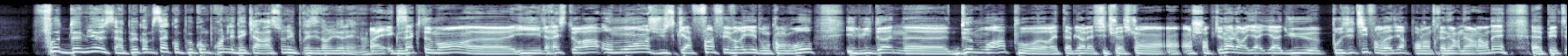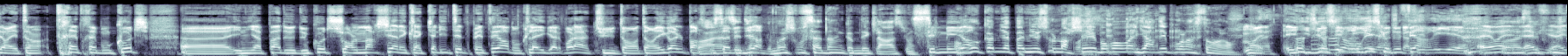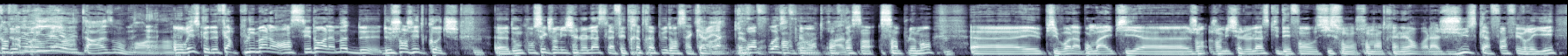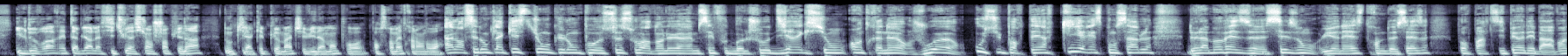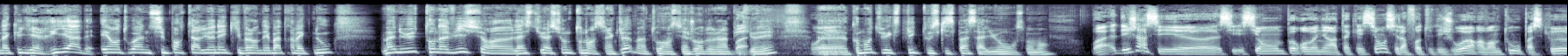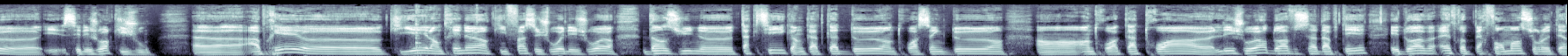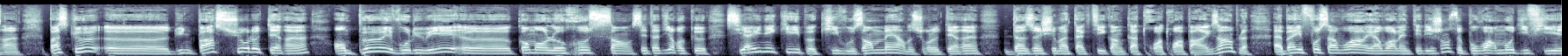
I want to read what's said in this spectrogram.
Faute de mieux, c'est un peu comme ça qu'on peut comprendre les déclarations du président lyonnais. hein. Ouais, exactement. Euh, il restera au moins jusqu'à fin février. Donc en gros, il lui donne euh, deux mois pour euh, rétablir la situation en, en- en championnat. Alors il y a, il y a du euh, positif, on va dire, pour l'entraîneur néerlandais. Euh, Peter est un très très bon coach. Euh, il n'y a pas de, de coach sur le marché avec la qualité de Peter. Donc là, égal, voilà, tu t'en t'en rigoles parce Voilà, que ça veut dire dingue. Moi, je trouve ça dingue comme déclaration. c'est le En meilleur. gros, comme il n'y a pas mieux sur le marché, bon, bah, on va le garder pour l'instant alors. Ouais. Et il dit aussi on risque de jusqu'à faire. février, hein. Eh ouais, Ouais, oui, Jusqu'en février, verra. oui, t'as raison. Bon, on risque de faire plus mal en cédant à la mode de, de changer de coach. Euh, donc on sait que Jean-Michel Aulas l'a fait très très peu dans sa carrière, vrai, trois fois, simplement, trois fois sim- simplement. Euh, et puis voilà, bon bah et puis euh, Jean- Jean-Michel Aulas qui défend aussi son, son entraîneur, voilà jusqu'à fin février, il devra rétablir la situation en championnat. Donc il a quelques matchs évidemment pour pour se remettre à l'endroit. Alors c'est donc la question que l'on pose ce soir dans le RMC Football Show. Direction, entraîneur, joueur ou supporter, qui est responsable de la mauvaise saison lyonnaise 32-16 pour participer au débat Avant d'accueillir Riyad et Antoine, supporters lyonnais qui veulent en débattre avec nous. Manu, ton avis sur euh, la situation de ton ancien club, hein, toi ancien joueur de l'Olympique Ouais. lyonnais. Ouais. Euh, comment tu expliques tout ce qui se passe à Lyon en ce moment? Ouais, déjà, c'est euh, si, si, on peut revenir à ta question, c'est la faute des joueurs avant tout, parce que euh, c'est les joueurs qui jouent. Euh, après, euh, qui est l'entraîneur qui fasse jouer les joueurs dans une euh, tactique en 4-4-2, en 3-5-2, en, en 3-4-3, les joueurs doivent s'adapter et doivent être performants sur le terrain. Parce que d'une part, sur le terrain, on peut évoluer comme on le ressent. C'est-à-dire que s'il y a une équipe qui vous emmerde sur le terrain dans un schéma tactique en 4-3-3 par exemple, eh ben il faut savoir et avoir l'intelligence de pouvoir modifier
